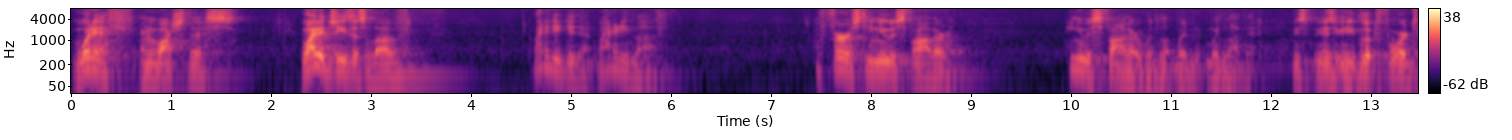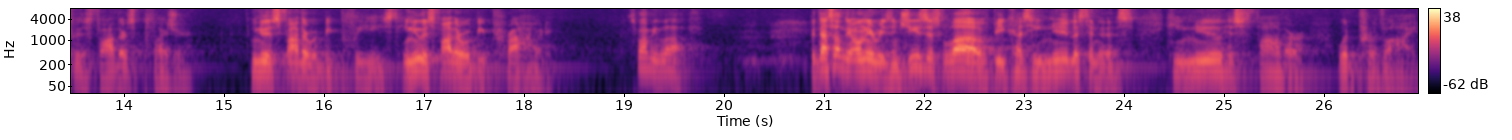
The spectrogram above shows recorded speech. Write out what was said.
What if, and watch this. Why did Jesus love? Why did he do that? Why did he love? Well, first, he knew his Father he knew his father would, would, would love it. He looked forward to his father's pleasure. He knew his father would be pleased. He knew his father would be proud. That's why we love. But that's not the only reason. Jesus loved because he knew, listen to this, he knew his father would provide.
